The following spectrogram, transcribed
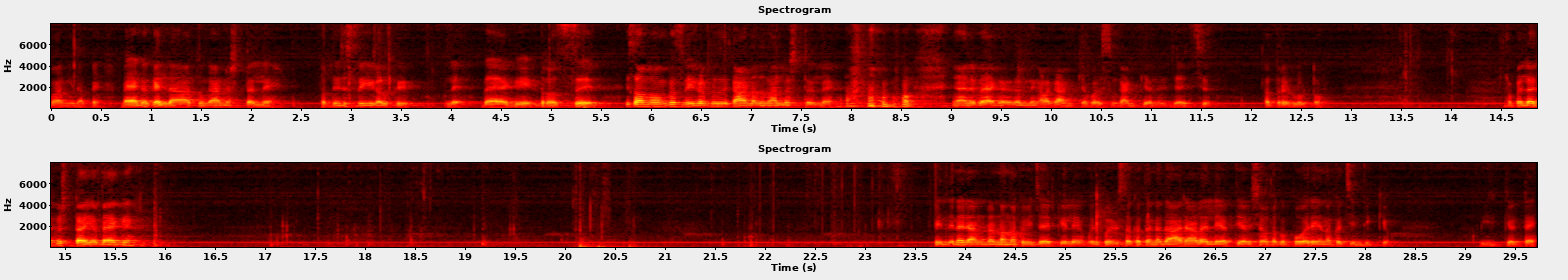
വാങ്ങിയത്. അപ്പം ബാഗൊക്കെ എല്ലാവർക്കും കാണാൻ ഇഷ്ടമല്ലേ? പ്രത്യേകിച്ച് സ്ത്രീകൾക്ക് അല്ലേ ബാഗ് ഡ്രസ്സ് ഈ സംഭവമൊക്കെ സ്ത്രീകൾക്ക് കാണുന്നത് നല്ല ഇഷ്ടമല്ലേ അപ്പോൾ ഞാൻ ബാഗ് ഏതായാലും നിങ്ങളെ കാണിക്കാം പേഴ്സും കാണിക്കാമെന്ന് വിചാരിച്ച്. അത്രേ ഉള്ളൂ കേട്ടോ അപ്പോൾ എല്ലാവർക്കും ഇഷ്ടമായോ ബാഗ് എന്തിനാ രണ്ടെണ്ണം എന്നൊക്കെ വിചാരിക്കുമല്ലേ ഒരു പേഴ്സൊക്കെ തന്നെ ധാരാളമല്ലേ അത്യാവശ്യം അതൊക്കെ പോരെ എന്നൊക്കെ ചിന്തിക്കും. ഇരിക്കട്ടെ.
